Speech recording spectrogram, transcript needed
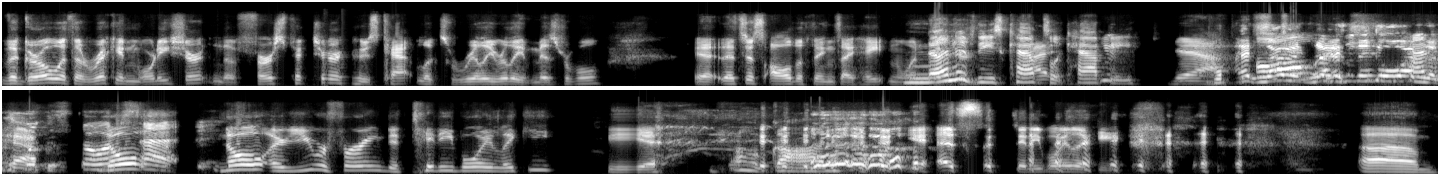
the girl with the Rick and Morty shirt in the first picture, whose cat looks really, really miserable. Yeah, that's just all the things I hate in one. None picture. of these cats I- look happy. Yeah. Well, that's Not- not a single one cats look happy. look So No. upset. Noel, are you referring to Titty Boy Licky? Yeah. Oh God! yes, Titty Boy Licky. Um,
